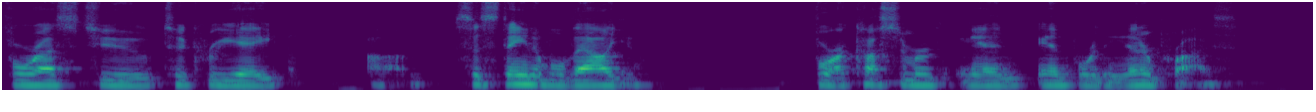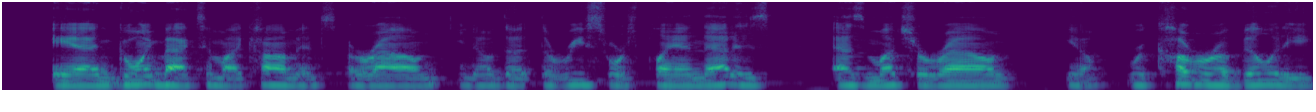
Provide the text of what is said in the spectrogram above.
for us to to create um, sustainable value for our customers and and for the enterprise. And going back to my comments around, you know, the, the resource plan, that is as much around, you know, recoverability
